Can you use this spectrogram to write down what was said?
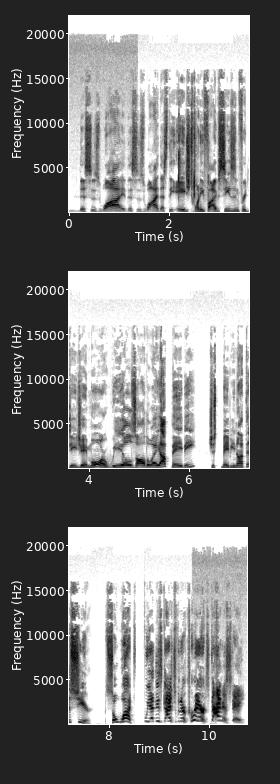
This is why. This is why. That's the age 25 season for DJ Moore. Wheels all the way up, baby. Just maybe not this year. So what? We had these guys for their career. It's dynasty.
